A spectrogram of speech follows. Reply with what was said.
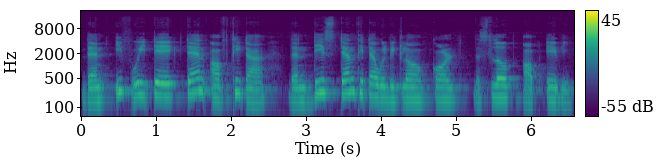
then if we take tan of theta, then this tan theta will be called the slope of AB.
